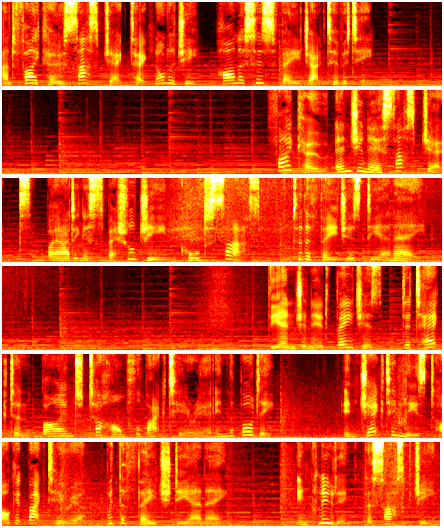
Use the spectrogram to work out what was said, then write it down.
and Phico's SASPject technology harnesses phage activity. Phico engineers SASPjects by adding a special gene called SASP to the phage's DNA. The engineered phages detect and bind to harmful bacteria in the body, injecting these target bacteria with the phage DNA, including the SASP gene.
